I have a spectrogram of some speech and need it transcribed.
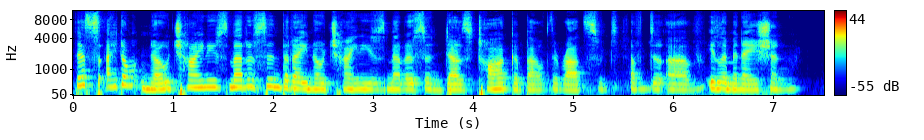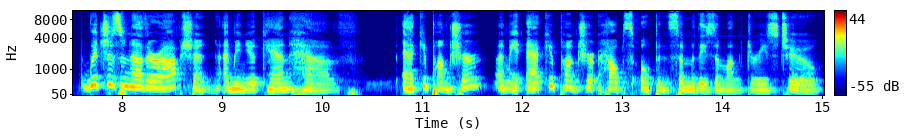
That's, I don't know Chinese medicine, but I know Chinese medicine does talk about the routes of, of elimination, which is another option. I mean, you can have acupuncture. I mean, acupuncture helps open some of these emunctories too.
